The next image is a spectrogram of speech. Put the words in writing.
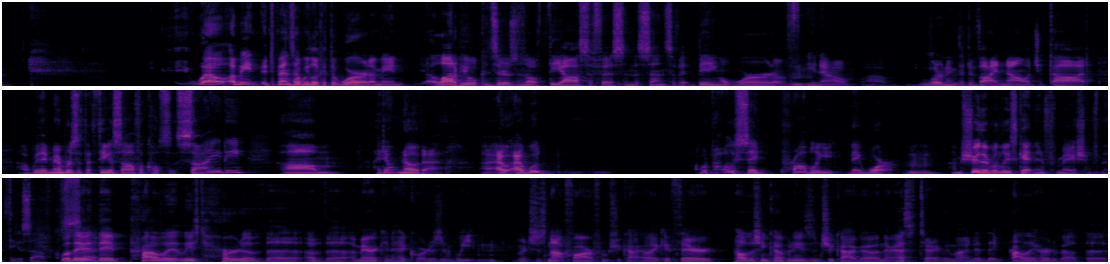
Well, I mean, it depends how we look at the word. I mean, a lot of people consider themselves Theosophists in the sense of it being a word of mm-hmm. you know uh, learning the divine knowledge of God. Uh, were they members of the Theosophical Society? Um, I don't know that. I, I, would. I would probably say probably they were. Mm-hmm. I'm sure they were at least getting information from the Theosophical. Well, they they probably at least heard of the of the American headquarters in Wheaton, which is not far from Chicago. Like if their publishing company is in Chicago and they're esoterically minded, they probably heard about the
